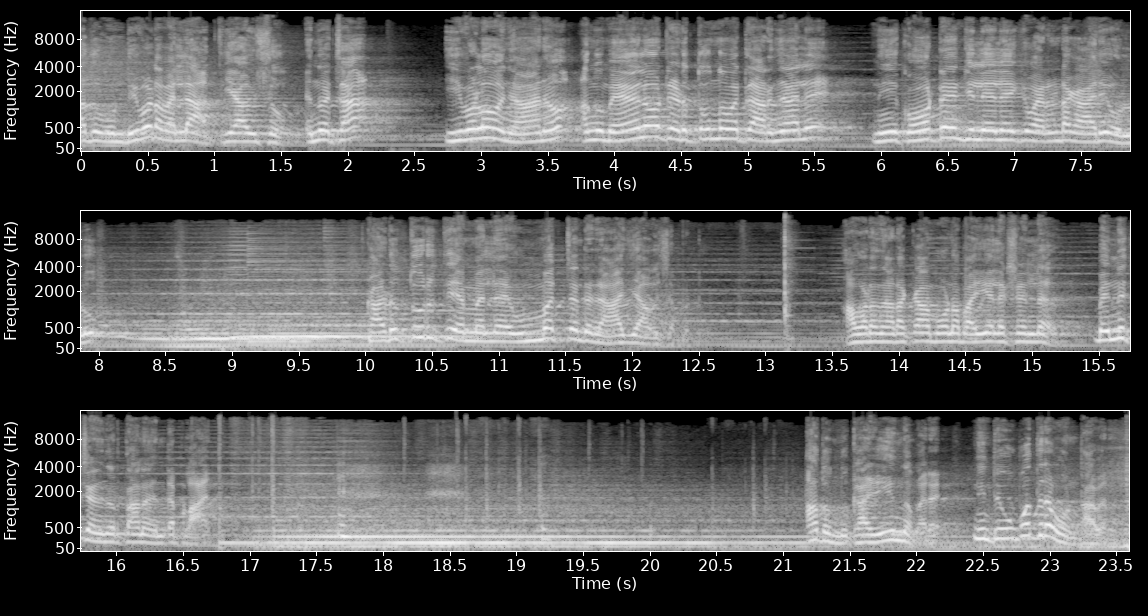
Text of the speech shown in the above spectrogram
അതുകൊണ്ട് ഇവിടെ വല്ല അത്യാവശ്യവും. എന്ന് വെച്ചാ ഇവളോ ഞാനോ അങ്ങ് മേലോട്ട് എടുത്തൊന്നോ മറ്റേ അറിഞ്ഞാലേ നീ കോട്ടയം ജില്ലയിലേക്ക് വരേണ്ട കാര്യമുള്ളൂ. കടുത്തുരുത്തി എം എൽ എ ഉമ്മച്ചന്റെ രാജി ആവശ്യപ്പെട്ടു. അവിടെ നടക്കാൻ പോണ ബൈ ഇലക്ഷനിൽ ബെന്നിച്ചനെ നിർത്താനാണ് എന്റെ പ്ലാൻ അതൊന്ന് കഴിയുന്നവരെ നിന്റെ ഉപദ്രവം ഉണ്ടാവരുത്.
